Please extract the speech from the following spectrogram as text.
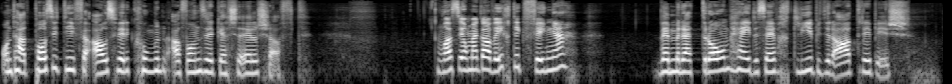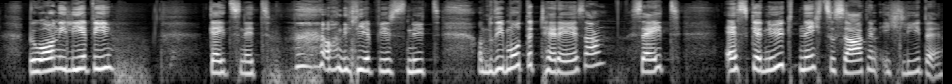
und hat positive Auswirkungen auf unsere Gesellschaft. Was ich auch mega wichtig finde, wenn wir einen Traum haben, dass einfach die Liebe der Antrieb ist. Weil ohne Liebe geht es nicht. ohne Liebe ist es nicht. Und die Mutter Teresa sagt, es genügt nicht zu sagen, ich liebe.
